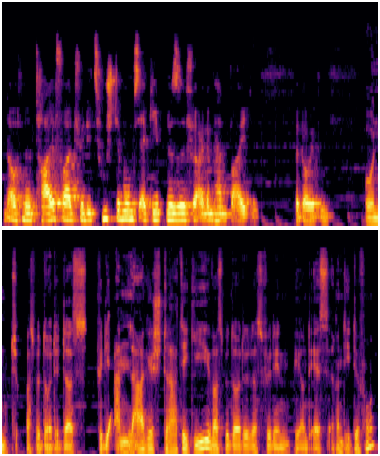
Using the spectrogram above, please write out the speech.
und auch eine Talfahrt für die Zustimmungsergebnisse für einen Herrn Biden bedeuten. Und was bedeutet das für die Anlagestrategie? Was bedeutet das für den P&S Renditefonds?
